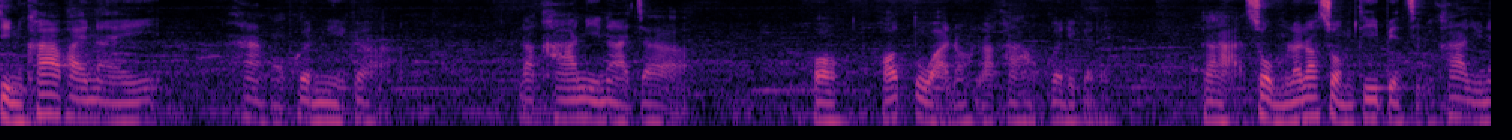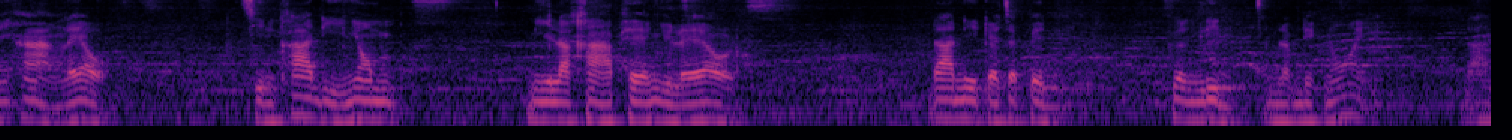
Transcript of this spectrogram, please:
สินค้าภายในห้างของเพิ่อนนี่ก็ ราคานี่น่าจะพอพอตัวเนาะราคาของเพิ่อนนี่ก็ได้ก็สมแล้วเนาะสมที่เป็นสินค้าอยู่ในห้างแล้ว สินค้าดีย่อมมีราคาแพงอยู่แล้ว ด้านนี้ก็จะเป็นเครื่องลิ้นสำหรับเด็กน้อย ด้าน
